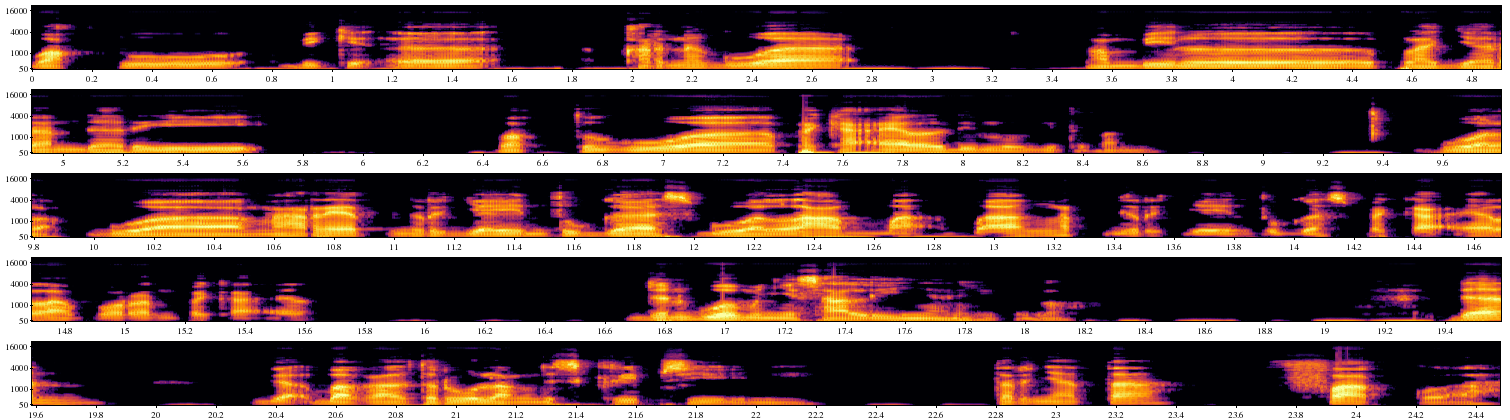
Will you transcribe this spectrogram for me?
waktu bikin uh, karena gue ngambil pelajaran dari waktu gue PKL dulu gitu kan gua gua ngaret ngerjain tugas gua lama banget ngerjain tugas PKL laporan PKL dan gua menyesalinya gitu loh dan gak bakal terulang di skripsi ini. Ternyata fuck lah.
